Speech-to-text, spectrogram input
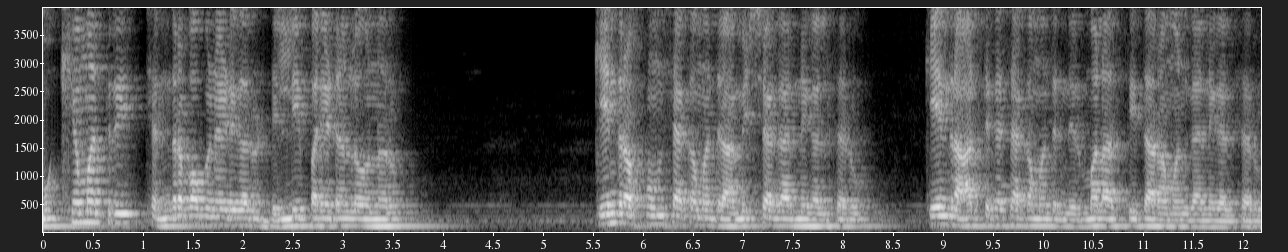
ముఖ్యమంత్రి చంద్రబాబు నాయుడు గారు ఢిల్లీ పర్యటనలో ఉన్నారు. కేంద్ర హోంశాఖ మంత్రి అమిత్ షా గారిని కలిశారు. కేంద్ర ఆర్థిక శాఖ మంత్రి నిర్మలా సీతారామన్ గారిని కలిశారు.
